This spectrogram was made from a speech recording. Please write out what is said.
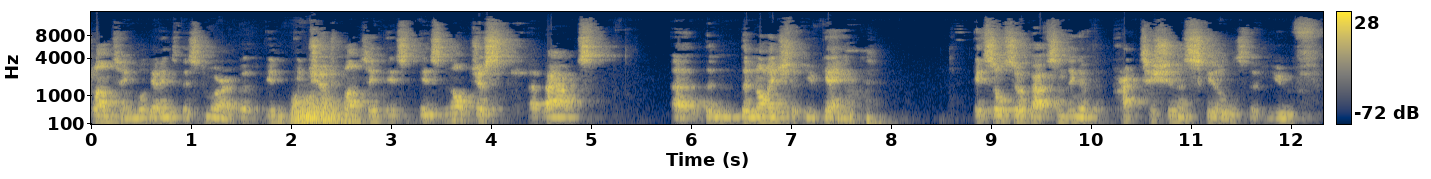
planting, we'll get into this tomorrow, but in, in church planting, it's, it's not just about uh, the, the knowledge that you've gained, it's also about something of the practitioner skills that you've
